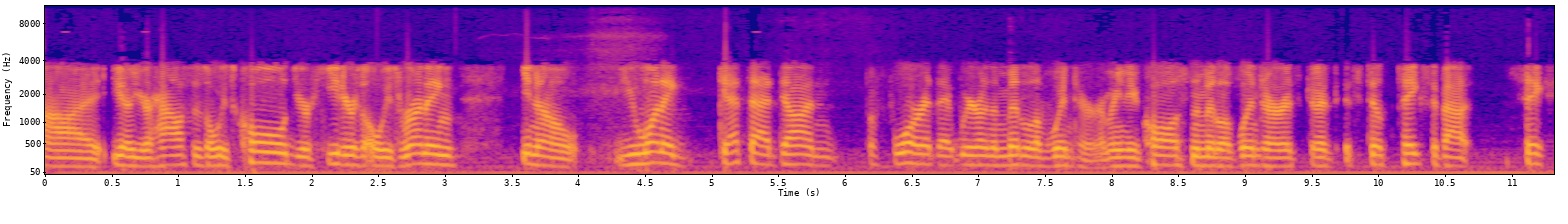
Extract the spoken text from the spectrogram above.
uh, you know, your house is always cold, your heater is always running, you know, you want to get that done before that we're in the middle of winter. I mean, you call us in the middle of winter, it's to, it still takes about six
